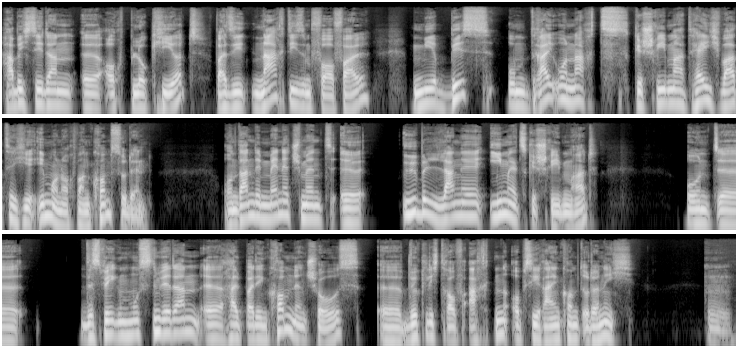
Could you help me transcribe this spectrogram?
habe ich sie dann äh, auch blockiert, weil sie nach diesem Vorfall mir bis um drei Uhr nachts geschrieben hat, hey, ich warte hier immer noch, wann kommst du denn? Und dann dem Management äh, übel lange E-Mails geschrieben hat. Und äh, deswegen mussten wir dann äh, halt bei den kommenden Shows äh, wirklich drauf achten, ob sie reinkommt oder nicht. Hm.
